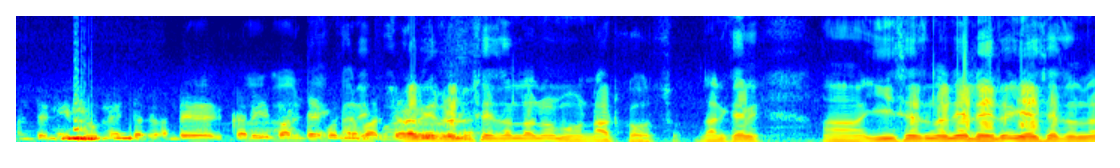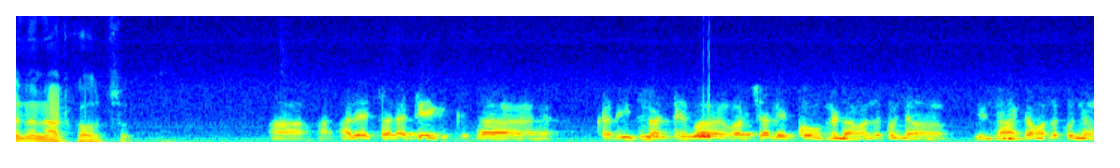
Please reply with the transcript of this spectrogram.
అంటే నీళ్ళు ఉన్నాయి సార్. అంటే ఖరీఫ్ అంటే కొంచెం వర్షాలు రెండు సీజన్లను నాటుకోవచ్చు. దానికేమి ఆ, ఈ సీజన్ అనే లేదు ఏ సీజన్లోనే నాటుకోవచ్చు. అదే సార్. ఆ, ఖరీఫ్లో అంటే వర్షాలు ఎక్కువ ఉండడం వల్ల కొంచెం ఇది నాటడం వల్ల కొంచెం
